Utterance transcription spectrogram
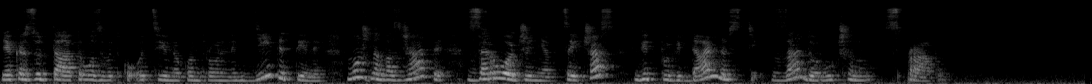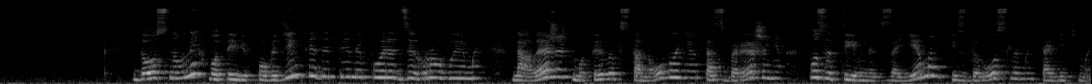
Як результат розвитку оцінно-контрольних дій дитини можна вважати зародження в цей час відповідальності за доручену справу. До основних мотивів поведінки дитини поряд з ігровими належать мотиви встановлення та збереження позитивних взаємин із дорослими та дітьми.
